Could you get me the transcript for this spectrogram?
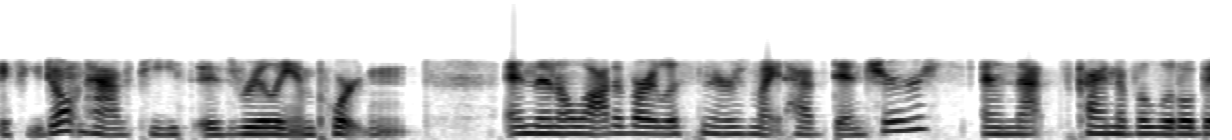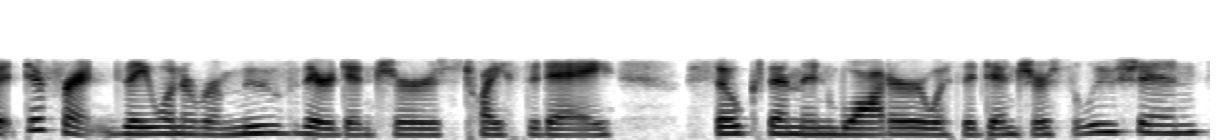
if you don't have teeth, is really important. And then a lot of our listeners might have dentures, and that's kind of a little bit different. They want to remove their dentures twice a day, soak them in water with a denture solution,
